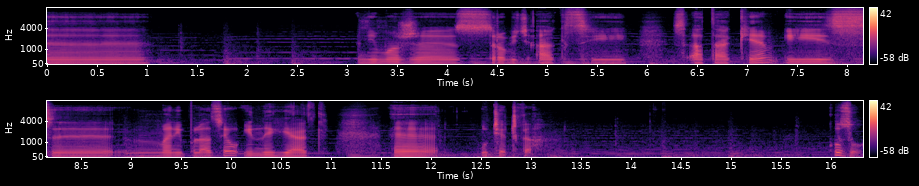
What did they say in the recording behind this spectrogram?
y, nie może zrobić akcji z atakiem i z y, manipulacją innych jak e, ucieczka. Kuzu.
